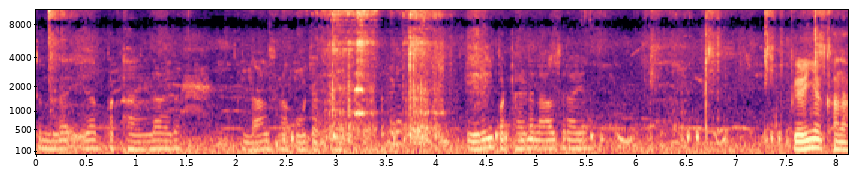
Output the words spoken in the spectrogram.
ਤੇ ਇਹਦਾ ਪੱਠਾ ਜਿਹੜਾ ਇਹਦਾ ਲਾਲ ਸਰਾ ਉਹ ਚੱਕ ਇਹਦਾ ਹੀ ਪੱਠਾ ਜਿਹੜਾ ਲਾਲ ਸਰਾ ਕਿਹੜੀਆਂ ਅੱਖਾਂ ਦਾ?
